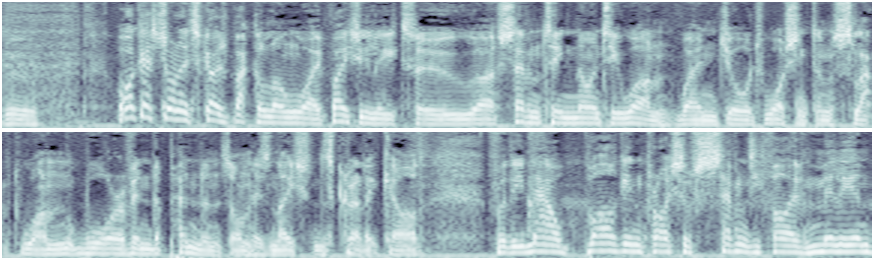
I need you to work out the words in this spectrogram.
yeah. Well, I guess, John, it goes back a long way, basically to uh, 1791, when George Washington slapped one War of Independence on his nation's credit card for the now bargain price of $75 million.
